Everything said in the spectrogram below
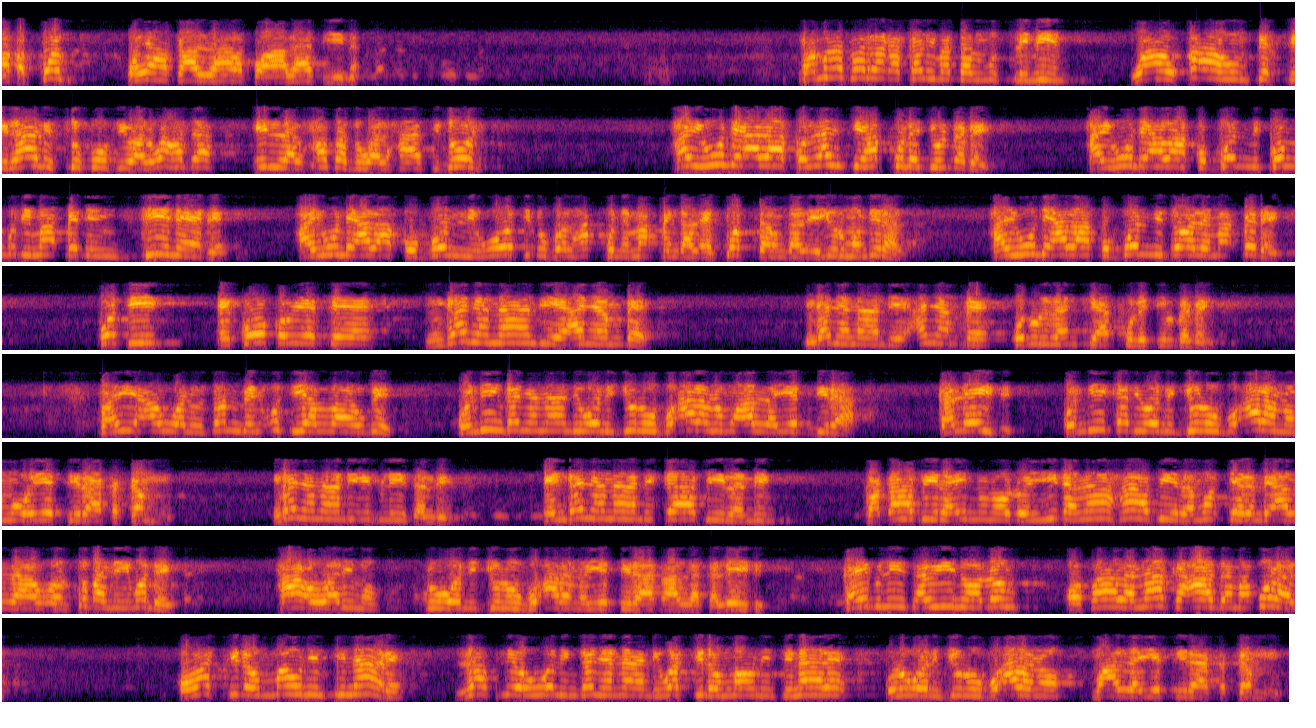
Ah, haka fas o yaha ka allah hara ko ala diina. Fama فما فرغ almuslimin wa وأوقعهم في ihtilali الصفوف walwahda illa alhasadu walhasidun. Hay hunde ala ko lanci hakkule julɓe ɓen hay hunde ala ko bonni konnguɗi maɓɓe ɗin fiineede. Hay hunde ala ko bonni wootiɗugol hakkunde maɓɓe ngal e pottal ngal e yurmondiral hay hunde ala ko bonni doole maɓɓe ɗen foti e ko ko wiyetee ngañanaandi e añam ɓe ngañanaandi e añam ɓe ko ɗum lanti hakkunde julɓe ɓen fa hiya awalu zambin usiya llahu bih. Ko ndi gañanaandi woni junubu arano mo allah yeddira ka leydi. Ko ndi kadi woni junubu arano mo o yeddira ka kammu. Gañanaandi iblisa ndi. E gañanaandi kaabila ndin ko kaabila innunoɗon yiɗana haabila moƴƴere nde allah on suɓanimo nden haa o warimo ɗum woni junubu arano yettiraɗo allah ka leydi. Ka iblisa a wino ɗon o faalanaka adama ɓural o watti ɗon mawnintinaare lafli on woni gañanana ndi watti ɗon mawnintinaare ɗum woni junubu arano mo allah yettiraka gammu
